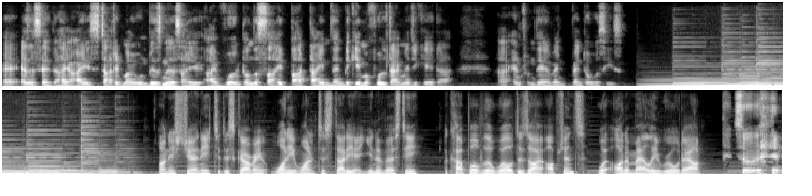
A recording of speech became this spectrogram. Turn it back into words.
as I said, I, I started my own business. I, I worked on the side part time, then became a full time educator uh, and from there went, went overseas. On his journey to discovering what he wanted to study at university, a couple of the well-desired options were automatically ruled out. So,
